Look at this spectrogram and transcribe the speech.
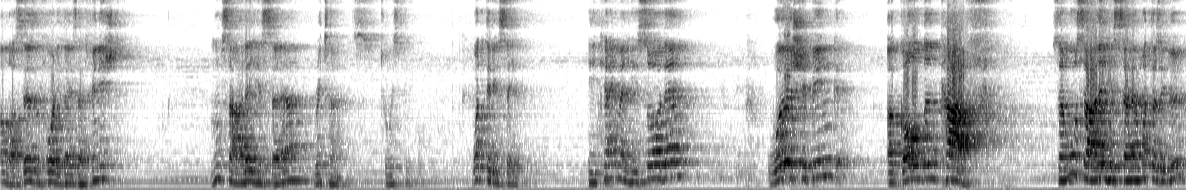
Allah says the 40 days had finished. Musa alayhi salam returns to his people. What did he see? He came and he saw them worshipping a golden calf. So Musa alayhi salam, what does he do?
